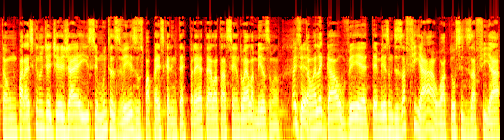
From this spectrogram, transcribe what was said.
Então parece que no dia a dia já é isso e muitas vezes os papéis que ela interpreta, ela tá sendo ela mesma. Pois é. Então é legal ver, até mesmo desafiar o ator se desafiar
